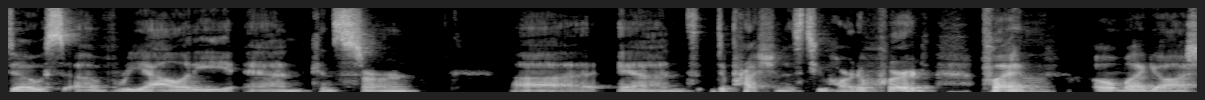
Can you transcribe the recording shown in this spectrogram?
dose of reality and concern. Uh, and depression is too hard a word, but oh my gosh,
